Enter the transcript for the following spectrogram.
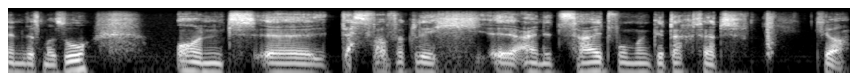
nennen wir es mal so. Und äh, das war wirklich äh, eine Zeit, wo man gedacht hat, tja,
